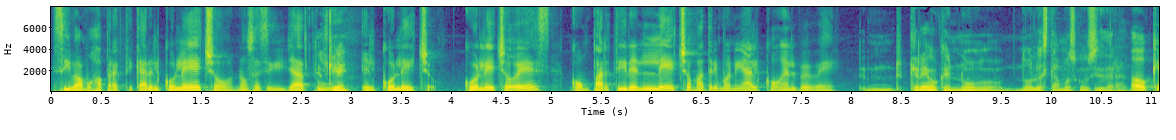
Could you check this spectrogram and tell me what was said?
si vamos a practicar el colecho, no sé si ya tú... ¿El qué? El colecho. Colecho es compartir el lecho matrimonial con el bebé. Mm, creo que no, no lo estamos considerando. Ok,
